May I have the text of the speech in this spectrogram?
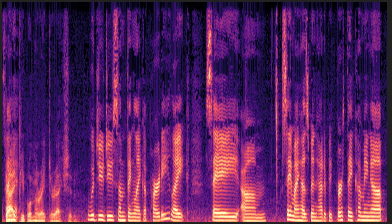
So guide ha- people in the right direction. would you do something like a party? Like, say, um, say my husband had a big birthday coming up,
